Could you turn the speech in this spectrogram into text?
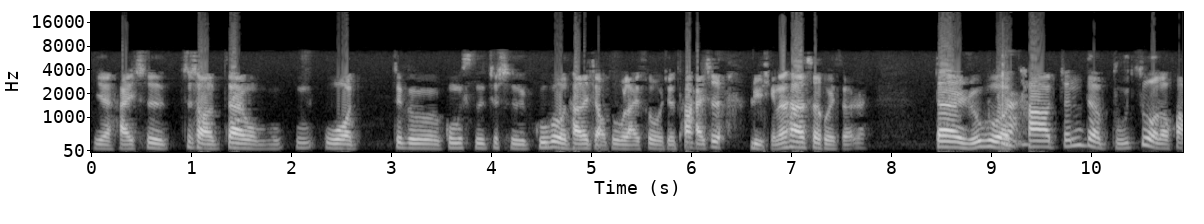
也还是至少在我们我这个公司，就是 Google 它的角度来说，我觉得他还是履行了他的社会责任。但如果他真的不做的话，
